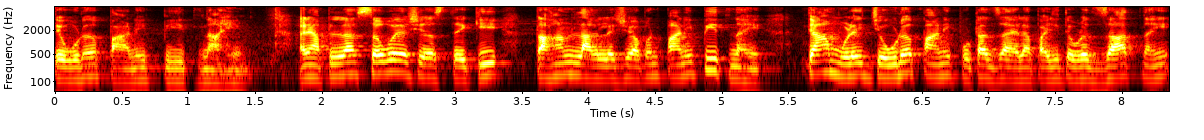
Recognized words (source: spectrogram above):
तेवढं पाणी पित नाही. आणि आपल्याला सवय अशी असते की तहान लागल्याशिवाय आपण पाणी पित नाही. त्यामुळे जेवढं पाणी पोटात जायला पाहिजे तेवढं जात नाही.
